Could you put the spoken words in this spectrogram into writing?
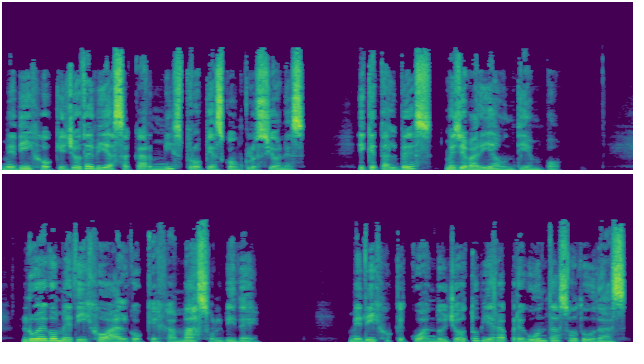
Me dijo que yo debía sacar mis propias conclusiones y que tal vez me llevaría un tiempo. Luego me dijo algo que jamás olvidé. Me dijo que cuando yo tuviera preguntas o dudas,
